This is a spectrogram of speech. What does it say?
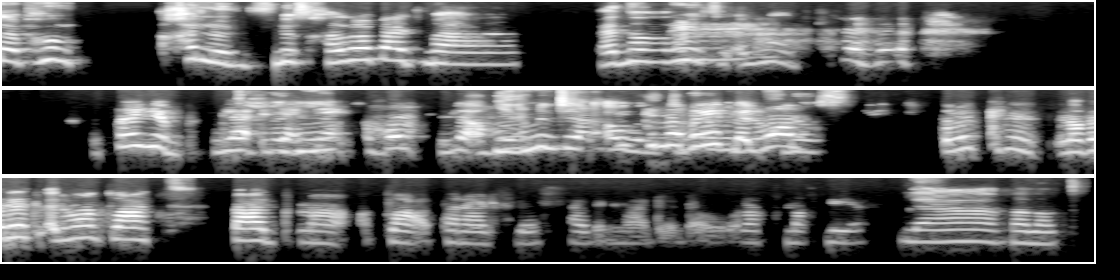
طيب هم خلوا الفلوس خضراء بعد ما بعد نظرية الألوان. طيب لا يعني هم لا هم يعني من جاء أول يمكن الألوان. الفلوس؟ طيب يمكن نظرية الألوان طلعت بعد ما طلع طلع الفلوس هذه المادة أو رقم نقدية. لا غلط.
